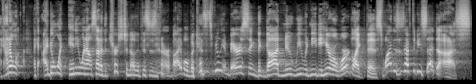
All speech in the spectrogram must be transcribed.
Like I don't like I don't want anyone outside of the church to know that this is in our Bible because it's really embarrassing that God knew we would need to hear a word like this. Why does this have to be said to us?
